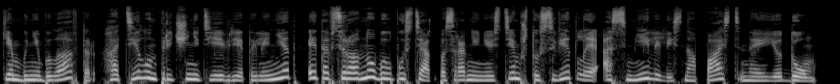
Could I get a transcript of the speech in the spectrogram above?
Кем бы ни был автор, хотел он причинить ей вред или нет, это все равно был пустяк по сравнению с тем, что светлые осмелились напасть на ее дом.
